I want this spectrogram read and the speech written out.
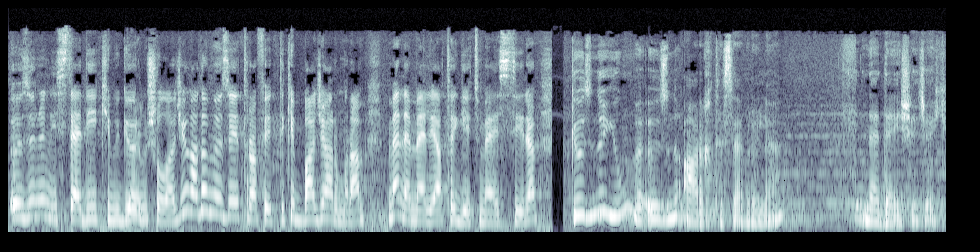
özünün istədiyi kimi görmüş olacaq. Adam özü etiraf etdi ki, bacarmıram, mən əməliyyata getmək istəyirəm. Gözünü yum və özünü arıq təsəvvür elə. Nə dəyişəcək?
